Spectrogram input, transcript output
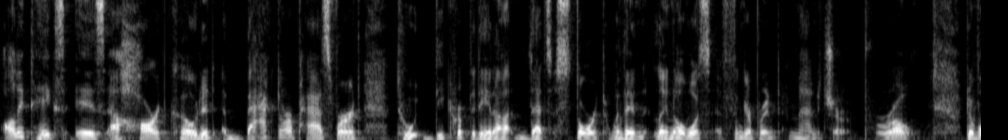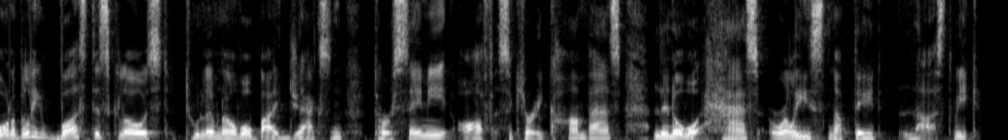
All it takes is a hard coded backdoor password to decrypt the data that's stored within Lenovo's Fingerprint Manager Pro. The vulnerability was disclosed to Lenovo by Jackson Thuraisamy of Security Compass. Lenovo has released an update last week.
